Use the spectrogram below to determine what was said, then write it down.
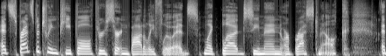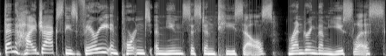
It spreads between people through certain bodily fluids, like blood, semen, or breast milk. It then hijacks these very important immune system T cells, rendering them useless.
